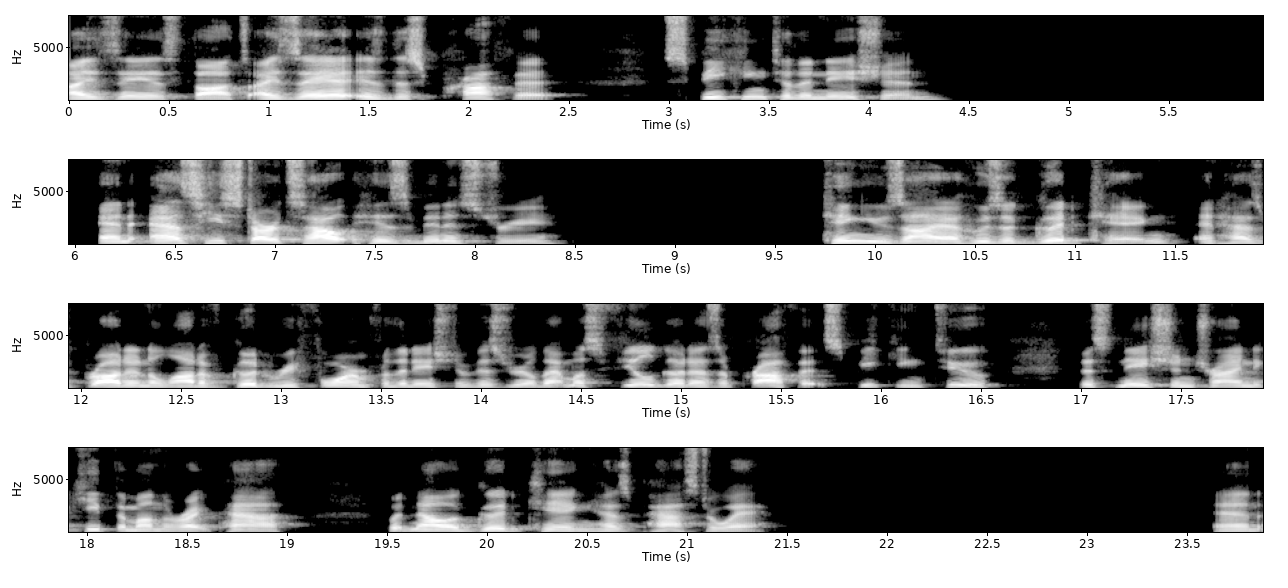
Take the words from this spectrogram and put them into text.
Isaiah's thoughts. Isaiah is this prophet speaking to the nation and as he starts out his ministry, King Uzziah, who's a good king and has brought in a lot of good reform for the nation of Israel, that must feel good as a prophet speaking to this nation, trying to keep them on the right path. But now a good king has passed away. And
